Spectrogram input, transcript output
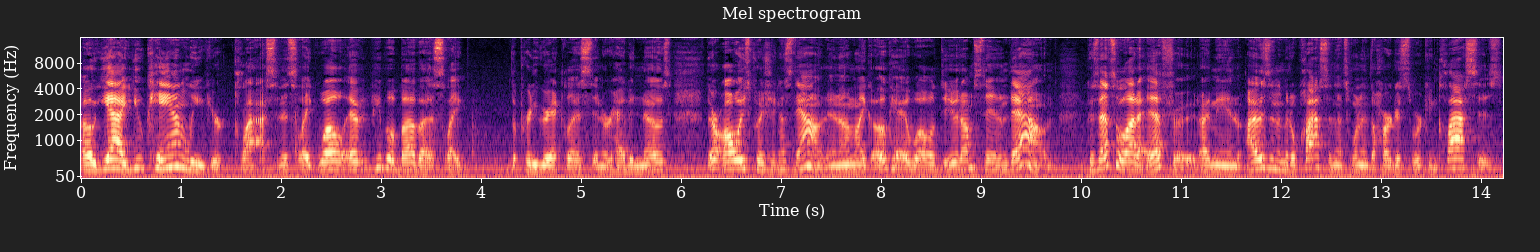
oh yeah, you can leave your class. And it's like, well, people above us, like the pretty reckless and her heaven knows, they're always pushing us down. And I'm like, okay, well, dude, I'm staying down because that's a lot of effort. I mean, I was in the middle class and that's one of the hardest working classes,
